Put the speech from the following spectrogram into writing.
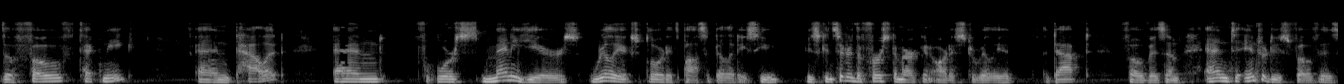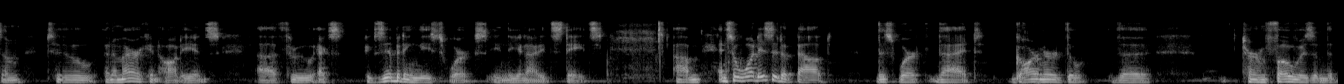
the Fauve technique and palette and for many years really explored its possibilities. He is considered the first American artist to really ad adapt Fauvism and to introduce Fauvism to an American audience uh, through ex exhibiting these works in the United States. Um, and so what is it about this work that garnered the, the term Fauvism, the,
